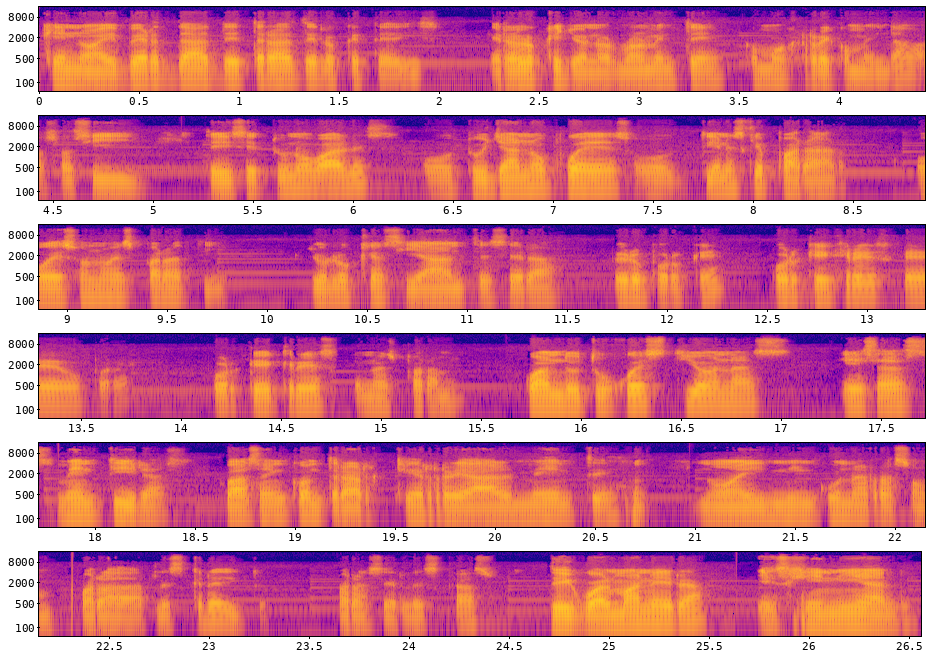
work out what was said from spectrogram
que no hay verdad detrás de lo que te dice. Era lo que yo normalmente como recomendaba. O sea, si te dice tú no vales o tú ya no puedes o tienes que parar o eso no es para ti, yo lo que hacía antes era, ¿pero por qué? ¿Por qué crees que debo parar? ¿Por qué crees que no es para mí? Cuando tú cuestionas esas mentiras, vas a encontrar que realmente no hay ninguna razón para darles crédito, para hacerles caso. De igual manera, es genial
